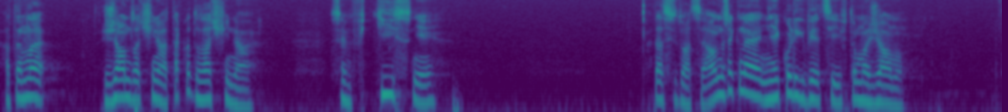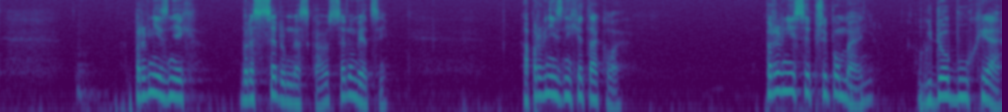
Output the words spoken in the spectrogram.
A tenhle žalm začíná, takhle to začíná. Jsem v tísni. Ta situace. A on řekne několik věcí v tomhle žalmu. První z nich bude sedm dneska, jo? sedm věcí. A první z nich je takhle. První si připomeň, kdo Bůh je.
